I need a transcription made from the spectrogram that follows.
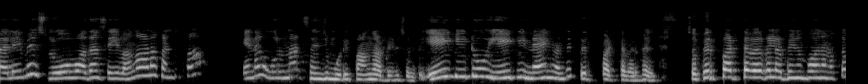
வேலையுமே ஸ்லோவா தான் செய்வாங்க. ஆனா கண்டிப்பா ஏன்னா ஒரு நாள் செஞ்சு முடிப்பாங்க அப்படின்னு சொல்லிட்டு. எயிட்டி டு எயிட்டி நைன் வந்து பிற்பட்டவர்கள். ஸோ பிற்பட்டவர்கள் அப்படின்னும்போது நமக்கு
